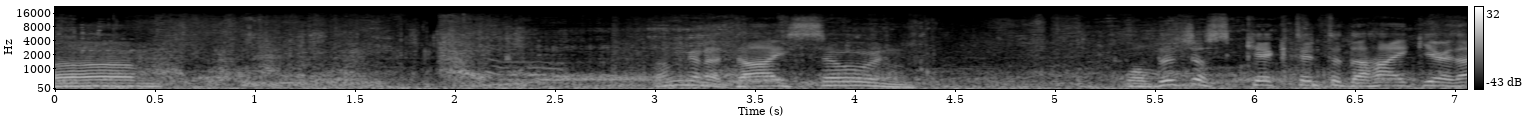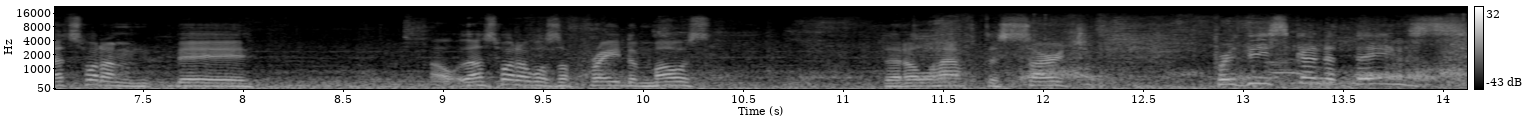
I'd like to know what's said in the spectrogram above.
Um... I'm gonna die soon. Well, this just kicked into the high gear. That's what I'm... Uh, oh, that's what I was afraid the most. That I'll have to search for these kind of things.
